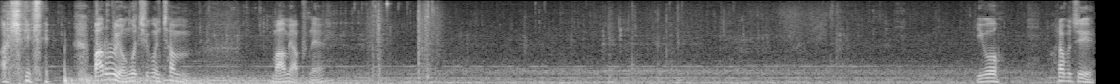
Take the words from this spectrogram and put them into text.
아이 빠루로 연거 치곤 참 마음이 아프네. 이거 할아버지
